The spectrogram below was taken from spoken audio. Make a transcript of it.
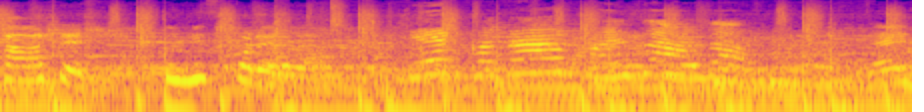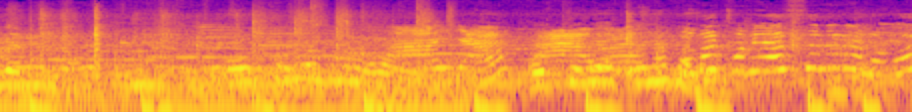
খাওয়া শেষ তুই মিস করে গেলাম এই দেখ। তোমার ছবি আসছে না কেন গো?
